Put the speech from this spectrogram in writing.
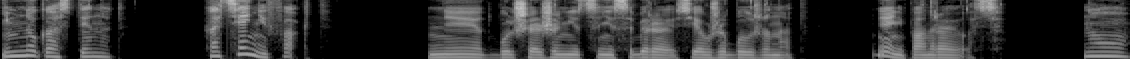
Немного остынут. Хотя не факт. Нет, больше я жениться не собираюсь. Я уже был женат. Мне не понравилось. Ну,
